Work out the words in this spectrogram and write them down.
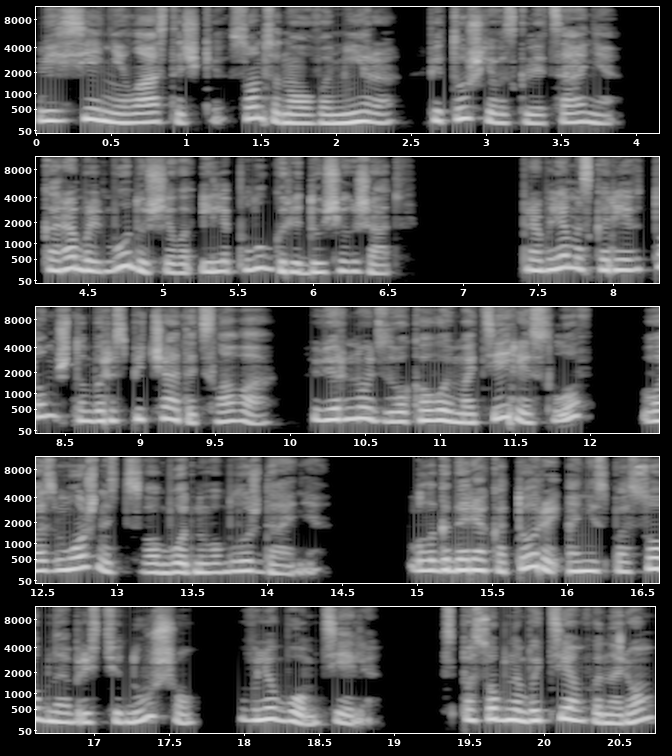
весенние ласточки, солнце нового мира, петушье восклицания, корабль будущего или плуг грядущих жатв. Проблема скорее в том, чтобы распечатать слова, вернуть звуковой материи слов возможность свободного блуждания, благодаря которой они способны обрести душу в любом теле, способны быть тем фонарем,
